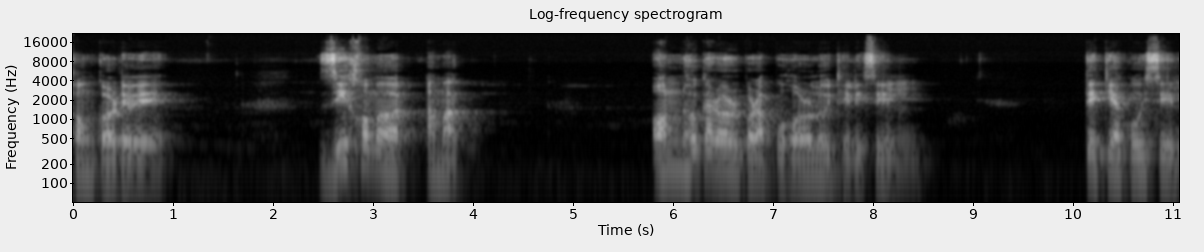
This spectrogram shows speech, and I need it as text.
শংকৰদেৱে যি সময়ত আমাক অন্ধকাৰৰ পৰা পোহৰলৈ ঠেলিছিল তেতিয়া কৈছিল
